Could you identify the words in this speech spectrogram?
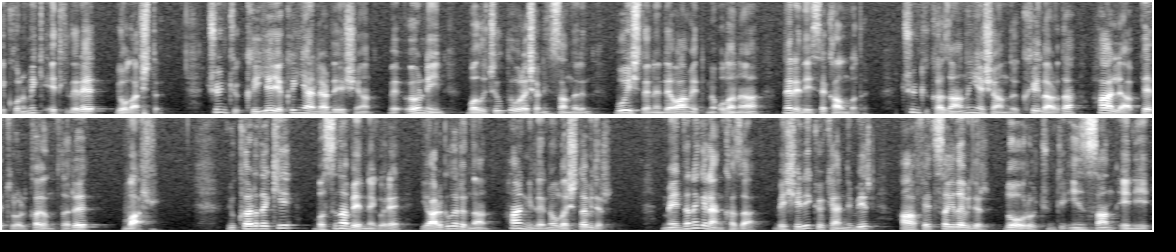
ekonomik etkilere yol açtı. Çünkü kıyıya yakın yerlerde yaşayan ve örneğin balıkçılıkla uğraşan insanların bu işlerine devam etme olanağı neredeyse kalmadı. Çünkü kazanın yaşandığı kıyılarda hala petrol kalıntıları var. Yukarıdaki basın haberine göre yargılarından hangilerine ulaşılabilir? Meydana gelen kaza beşeri kökenli bir afet sayılabilir. Doğru çünkü insan eli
